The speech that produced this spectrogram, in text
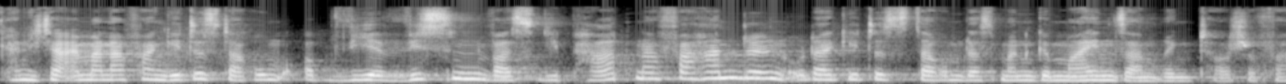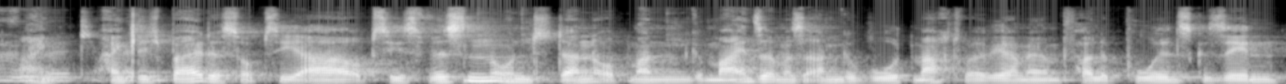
Kann ich da einmal nachfragen, geht es darum, ob wir wissen, was die Partner verhandeln oder geht es darum, dass man gemeinsam Ringtausche verhandelt? Eig eigentlich beides, ob sie A, ob sie es wissen und dann, ob man ein gemeinsames Angebot macht, weil wir haben ja im Falle Polens gesehen,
